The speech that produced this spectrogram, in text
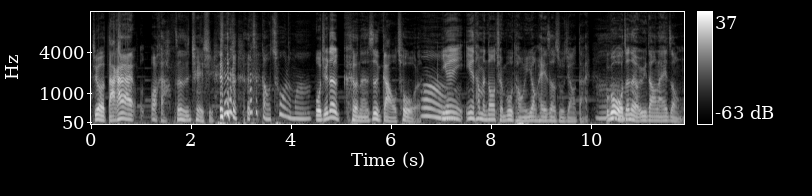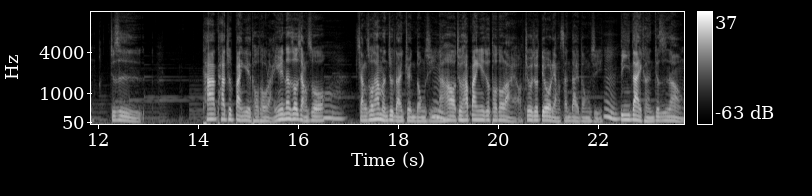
结果打开来，哇靠，真的是确实，真的？他是搞错了吗？我觉得可能是搞错了。嗯，因为因为他们都全部统一用黑色塑胶袋，不过我真的的有遇到那一种，就是他他就半夜偷偷来，因为那时候想说、哦，想说他们就来捐东西，嗯。然后就他半夜就偷偷来哦，结果就丢了两三袋东西，嗯。第一袋可能就是那种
